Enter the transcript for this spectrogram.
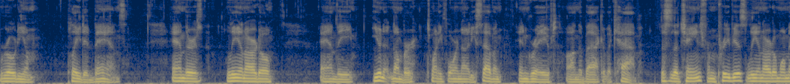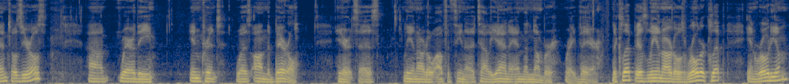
rhodium plated bands. And there's Leonardo and the unit number 2497 engraved on the back of the cap. This is a change from previous Leonardo Momento Zeros uh, where the imprint was on the barrel. Here it says Leonardo Officina Italiana and the number right there. The clip is Leonardo's roller clip in rhodium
